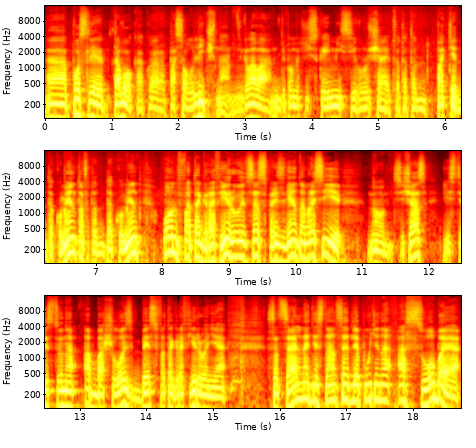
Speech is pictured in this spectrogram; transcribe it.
э, после того, как посол лично, глава дипломатической миссии вручает вот этот пакет документов, этот документ, он фотографируется с президентом России. Но сейчас, естественно, обошлось без фотографирования. Социальная дистанция для Путина особая.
